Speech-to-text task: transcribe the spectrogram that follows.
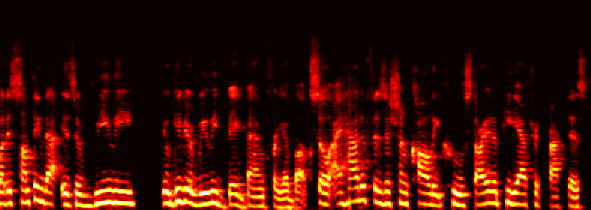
but it's something that is a really it'll give you a really big bang for your buck. So I had a physician colleague who started a pediatric practice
